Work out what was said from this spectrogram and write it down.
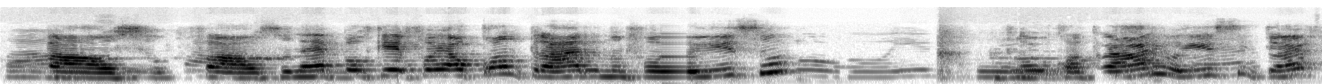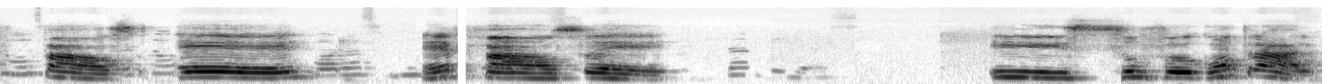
Falso, falso, né? Porque foi ao contrário, não foi isso? Foi. Foi ao contrário, isso, então é falso. É. É falso, é. Isso foi o contrário.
